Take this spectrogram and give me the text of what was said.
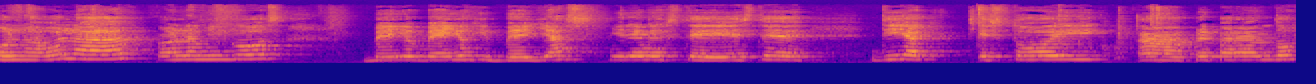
Hola, hola, hola amigos, bellos, bellos y bellas. Miren, este, este día estoy ah, preparando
